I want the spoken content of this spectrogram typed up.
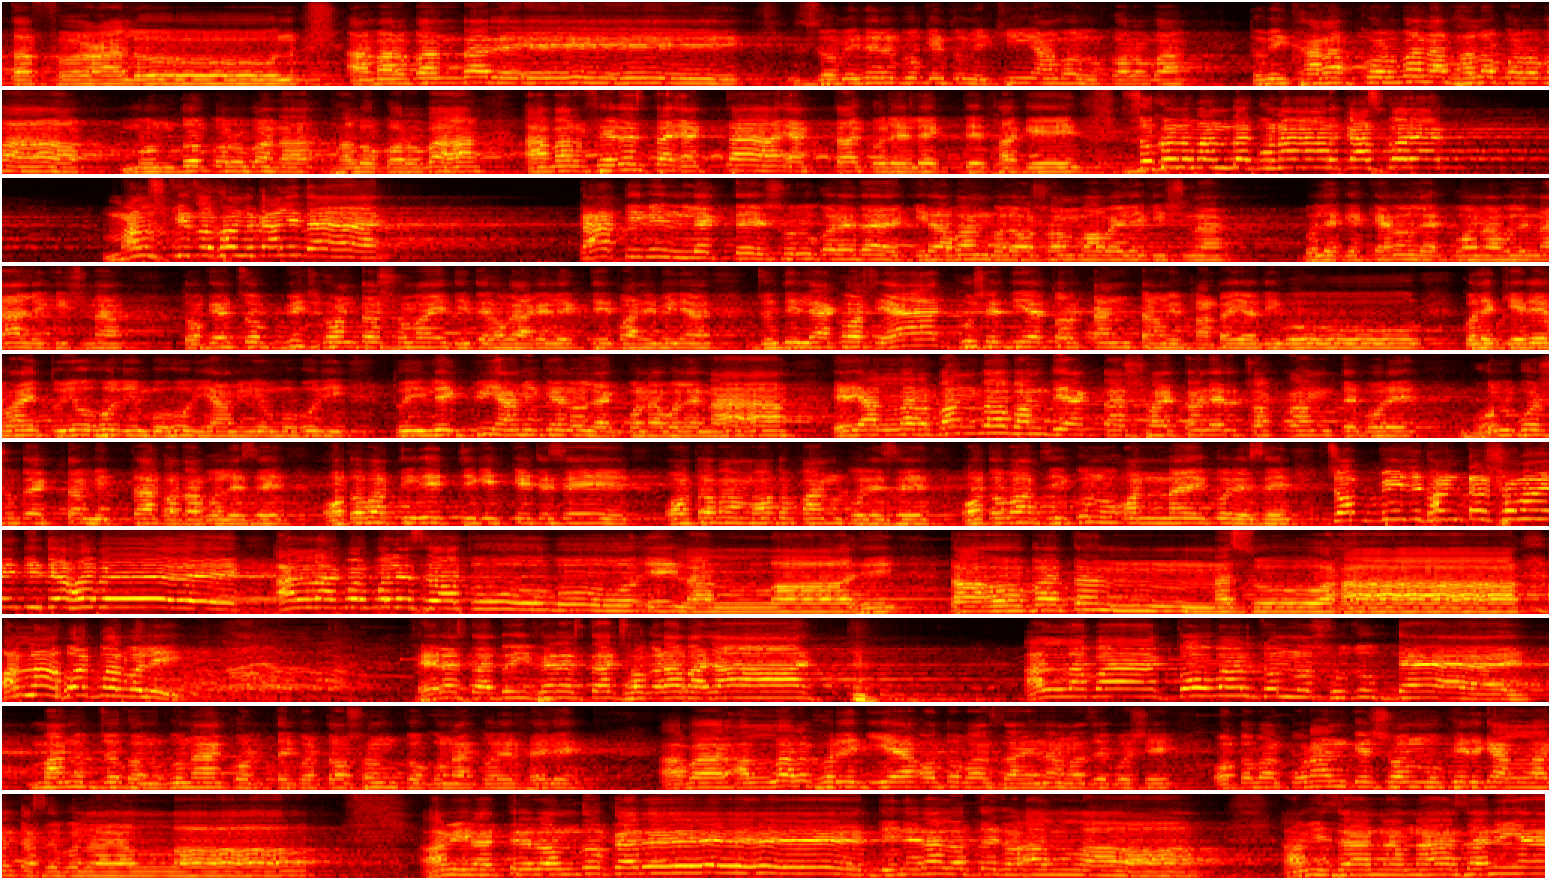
তাফআলুন। আমার বান্দারে, জমিনের বুকে তুমি কি আমল করবা? তুমি খারাপ করবা না ভালো করবা, মন্দ করবা না ভালো করবা। আমার ফেরেস্তা একটা একটা করে লিখতে থাকে। যখন বান্দা গুনার কাজ করে মানুষ কি যখন গালি দেয়, কাতিবিন লিখতে শুরু করে দেয়, কিরাবান বলে অসম্ভব লিখিস না। বলে, কে কেন লিখব না? বলে, না লিখিস না। তোকে চব্বিশ ঘণ্টা সময় দিতে হবে, আগে লিখতে পারবি না। যদি লেখস এক ঘুষে দিয়ে তোর কানটা আমি ফাটাইয়া দিব। বলে কে রে ভাই, তুইও হলি মুহুরি, আমিও মুহুরি। তুই লিখবি, আমি কেন লিখব না? বলে, না, এই আল্লাহর বান্দা বান্দি একটা শয়তানের চক্রান্তে পড়ে। ভুলবশত একটা মিথ্যা কথা বলেছে, অথবা তীরের টিকিট কেটেছে, অথবা মদ পান করেছে, অথবা যে কোনো অন্যায় করেছে। চব্বিশ ঘণ্টা সময় দিতে হবে। আল্লাহ বলেছে অতুব ইলাল্লাহি তাওবাতান নাসুহা। আল্লাহু আকবার বলি। ফেরেশতা, দুই ফেরেশতা ঝগড়া বাজায় আল্লাহ পাক তোবার জন্য সুযোগ দেয়। মানুষ যখন গুনাহ করতে করতে অসংখ্য গুনাহ করে ফেলে। আবার আল্লাহর ঘরে গিয়া অথবা যায় নামাজে বসে, অথবা কোরআনকে সম্মুখে রেখে আল্লাহর কাছে বলে আল্লাহ। আমি রাত্রের অন্ধকারে, দিনের আলোতে গো আল্লাহ। আমি জানা না জানিয়া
